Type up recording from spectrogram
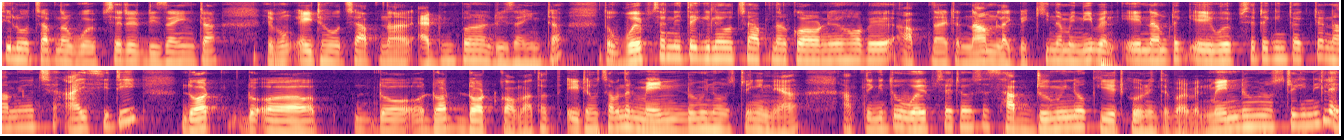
ছিল হচ্ছে আপনার ওয়েবসাইটের ডিজাইনটা এবং এইটা হচ্ছে আপনার অ্যাডমিন প্যানেল ডিজাইনটা তো ওয়েবসাইট নিতে গেলে হচ্ছে আপনার করণীয় হবে আপনার একটা নাম লাগবে। কী নামে নেবেন? এই নামটা, এই ওয়েবসাইটে কিন্তু একটা নামে হচ্ছে ICT dot dot dot com অর্থাৎ এটা হচ্ছে আমাদের মেইন ডোমিন হোস্টিংয়ে নেওয়া আপনি কিন্তু ওয়েবসাইটে হচ্ছে সাব ডোমিনও ক্রিয়েট করে নিতে পারবেন। মেইন ডোমিন হোস্টিংয়ে নিলে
